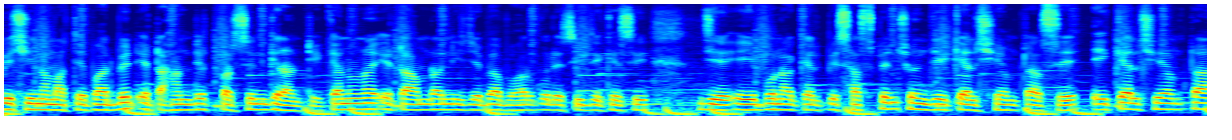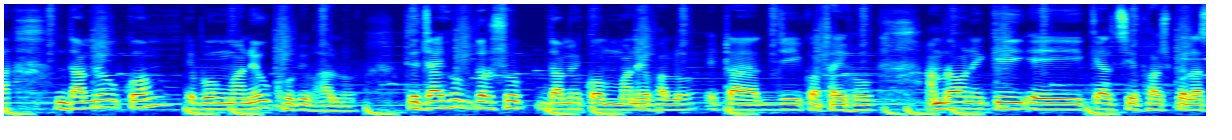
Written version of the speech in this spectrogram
বেশি নামাতে পারবেন, এটা হান্ড্রেড পারসেন্ট গ্যারান্টি। কেননা এটা আমরা নিজে ব্যবহার করেছি, দেখেছি যে এই বোনা ক্যালপি সাসপেনশন যে ক্যালসিয়ামটা আছে, এই ক্যালসিয়ামটা দামেও কম এবং মানেও খুবই ভালো। তো যাই হোক দর্শক, দামে কম মানে ভালো, এটা যেই কথাই হোক। আমরা অনেকেই এই ক্যালসিয়াম ফার্স্ট প্লাস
